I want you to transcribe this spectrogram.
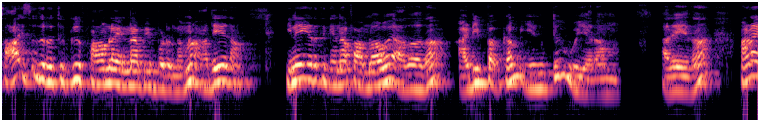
சாய் சதுரத்துக்கு ஃபார்முலா என்ன அப்படின்னு போட்டிருந்தோம்னா அதே தான் இணையறதுக்கு என்ன ஃபார்முலாவோ அதோ தான் அடிப்பக்கம் இன்ட்டு உயரம். அதே தான் ஆனா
